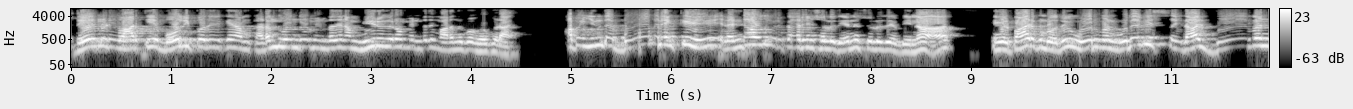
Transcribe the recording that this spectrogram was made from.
தேவனுடைய வார்த்தையை போதிப்பதற்கே நாம் கடந்து வந்தோம் என்பதை நாம் மீறுகிறோம் என்பதை மறந்து போகக்கூடாது. அப்ப இந்த போதனைக்கு ரெண்டாவது ஒரு காரியம் சொல்லுது. என்ன சொல்லுது அப்படின்னா நீங்கள் பார்க்கும்போது ஒருவன் உதவி செய்தால் தேவன்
